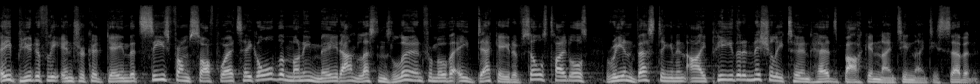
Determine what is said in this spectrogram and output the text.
A beautifully intricate game that sees From Software take all the money made and lessons learned from over a decade of Souls titles, reinvesting in an IP that initially turned heads back in 1997.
